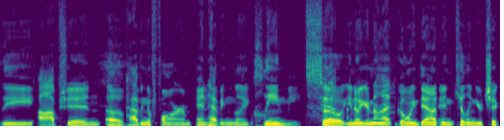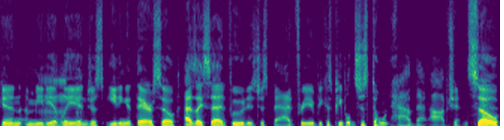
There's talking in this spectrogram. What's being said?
the option of having a farm and having like clean meats. So, you know, you're not going down and killing your chicken immediately Mhm. and just eating it there. So, as I said, food is just bad for you because people just don't have that option. So,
